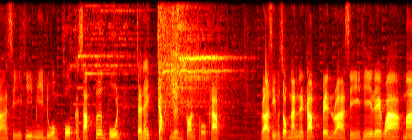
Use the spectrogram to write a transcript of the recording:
ราศีที่มีดวงโภคทรัพย์เพิ่มพูนจะได้จับเงินก้อนโตครับ ราศีพฤษภนั้นนะครับเป็นราศีที่เรียกว่ามา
